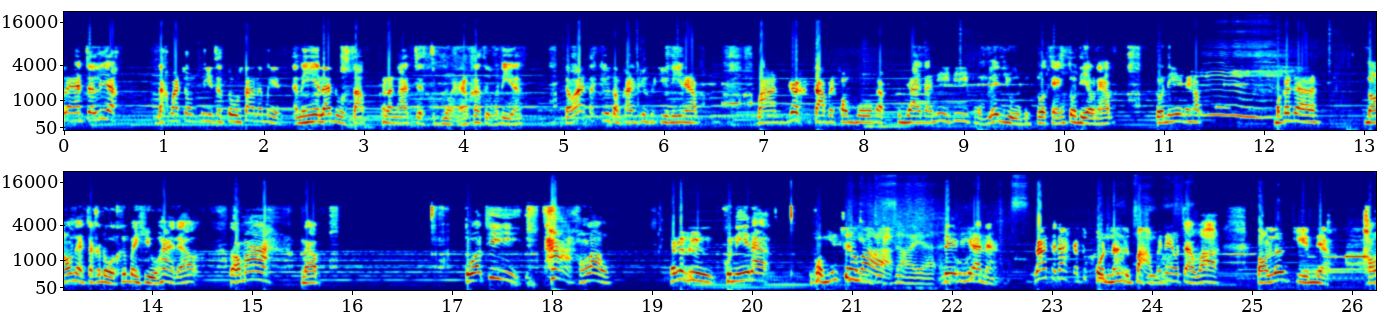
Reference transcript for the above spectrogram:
แวนจะเรียกนักมาโจมตีศัตรูสร้างดาเมจอันนี้และดูดซับพลังงาน 70 หน่วยนะครับก็ถือว่าดีนะแต่ว่าสกิลสำคัญคือสกิลนี้นะครับมันก็จะไปคอมโบกับคุณยายดานี่ที่ผมเล่นอยู่เป็นตัวแทงตัวเดียวนะครับ ตัวนี้นะครับ มันก็จะน้องเนี่ยจะกระโดดขึ้นไปฮิวให้แล้ว ต่อมานะครับ ตัวที่ห้าของเรานั่นก็คือคนนี้นะผมเชื่อว่า Desire and Delia เนี่ยน่าจะได้กันทุกคนนะหรือเปล่าไม่แน่ใจว่า ตอนเริ่มเกมเนี่ยเขา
